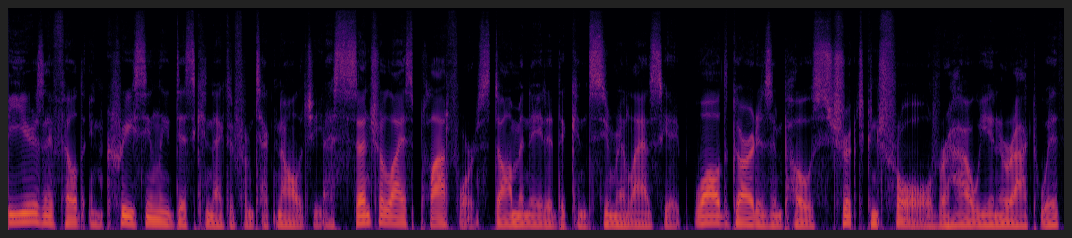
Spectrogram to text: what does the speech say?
For years, I felt increasingly disconnected from technology as centralized platforms dominated the consumer landscape. Walled gardens imposed strict control over how we interact with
